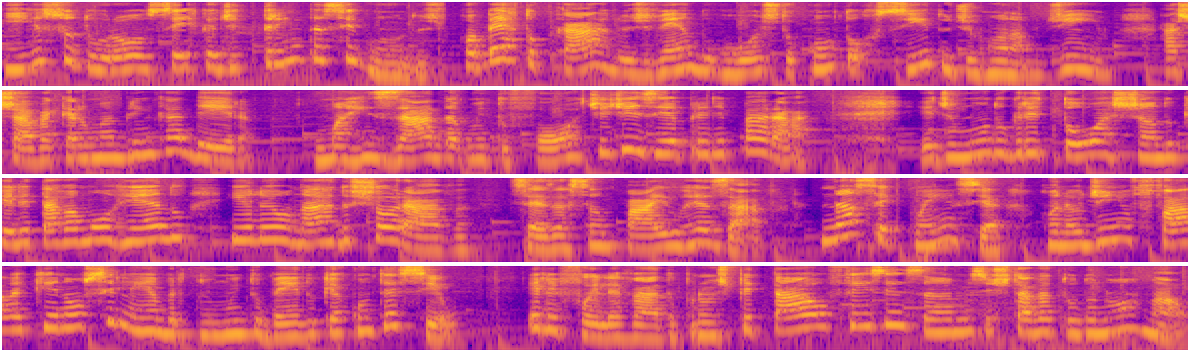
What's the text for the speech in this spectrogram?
E isso durou cerca de 30 segundos. Roberto Carlos, vendo o rosto contorcido de Ronaldinho, achava que era uma brincadeira uma risada muito forte e dizia para ele parar. Edmundo gritou achando que ele estava morrendo e Leonardo chorava. César Sampaio rezava. Na sequência, Ronaldinho fala que não se lembra muito bem do que aconteceu. Ele foi levado para um hospital, fez exames e estava tudo normal.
